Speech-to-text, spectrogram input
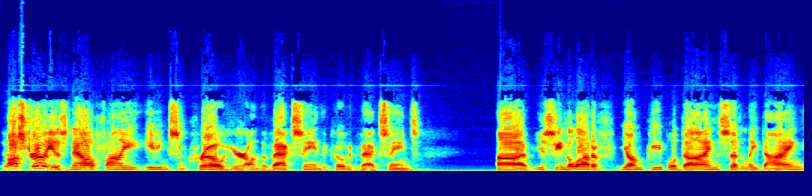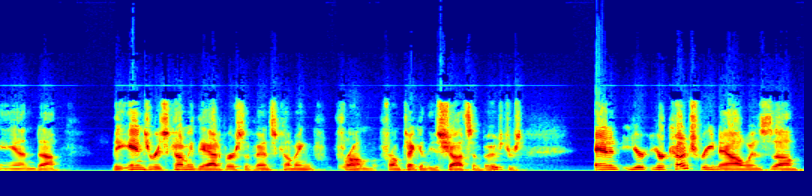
yeah. Australia is now finally eating some crow here on the vaccine, the COVID vaccines. Uh, you've seen a lot of young people dying, suddenly dying, and uh, the injuries coming, the adverse events coming from from taking these shots and boosters. And your your country now is um,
